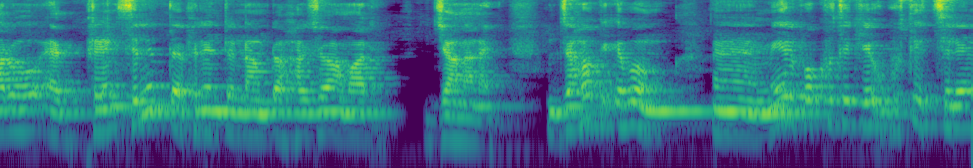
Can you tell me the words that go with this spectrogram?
আরও এক ফ্রেন্ড ছিলেন। তার ফ্রেন্ডের নামটা হয়তো আমার জানা নাই। যা হোক এবং মেয়ের পক্ষ থেকে উপস্থিত ছিলেন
